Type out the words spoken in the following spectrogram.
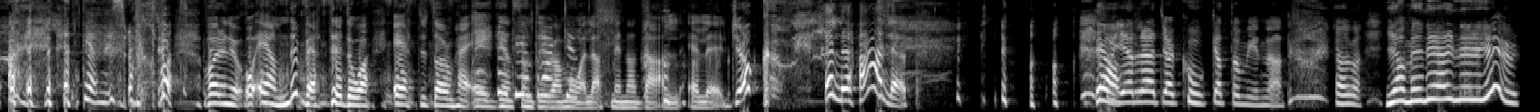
Tennisracket. Vad är det nu? Och ännu bättre då ett av de här äggen som du har målat med Nadal eller Djokovic eller Halep. Det Ja, gäller att jag har kokat dem innan. Jag bara, ja men eller hur?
